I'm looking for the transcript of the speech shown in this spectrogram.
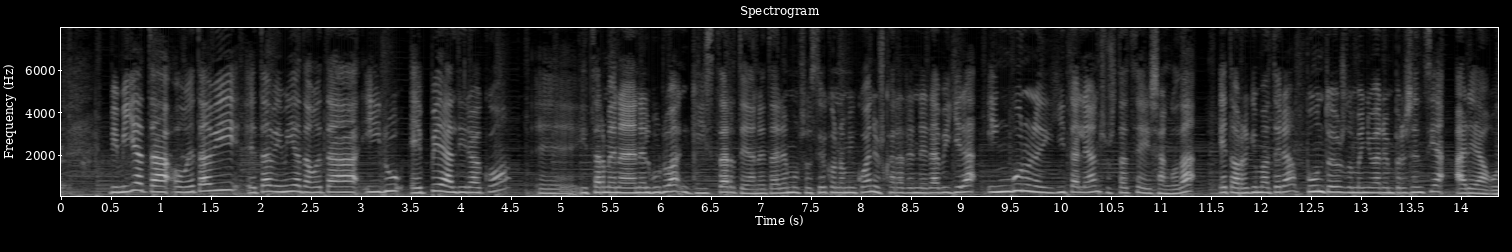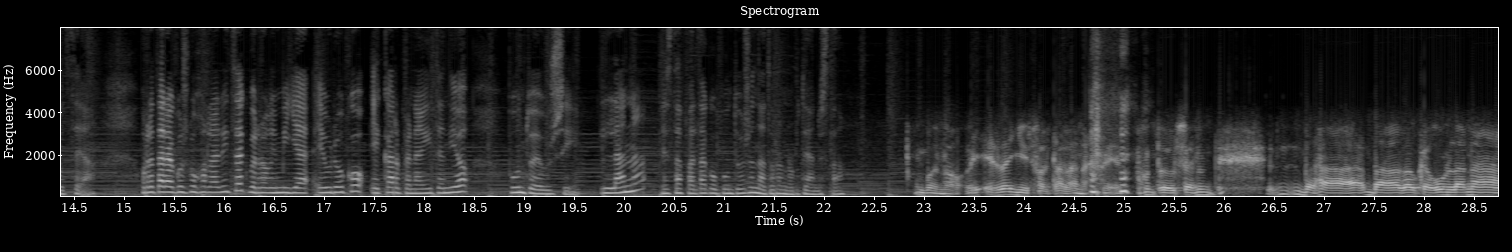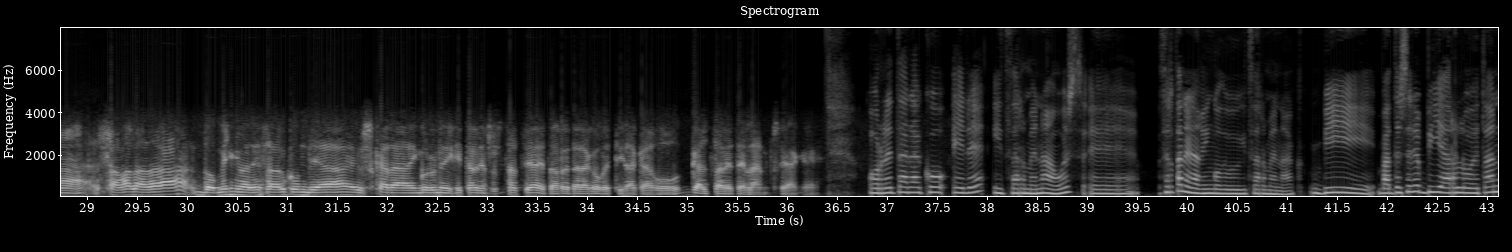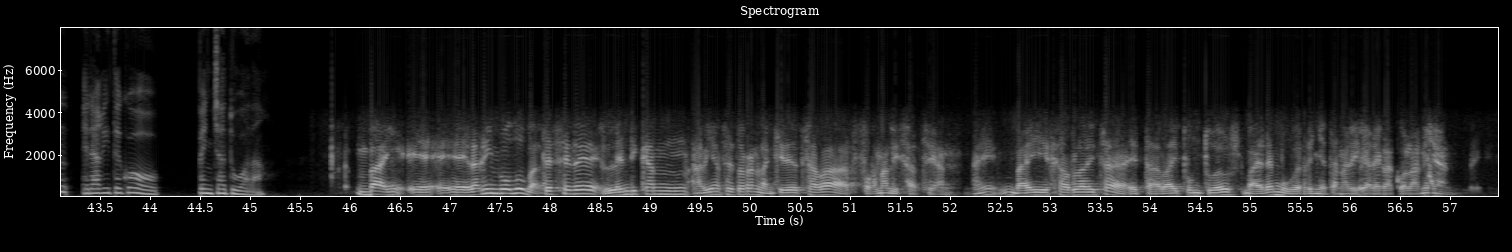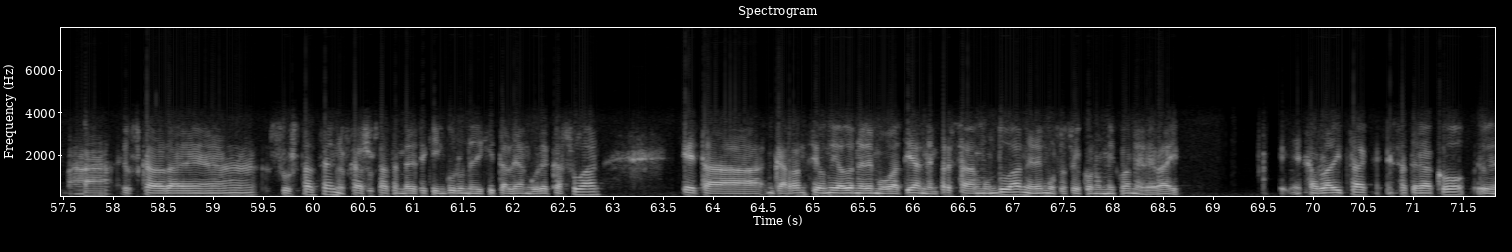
2000 eta hogeta bi eta 2000 eta hogeta iru epe aldirako e, hitzarmenaren helburua gizartean eta eremu sozioekonomikoan Euskararen erabilera ingurune digitalean sustatzea izango da eta horrekin batera puntu eus domenioaren presentzia areagotzea. Horretarako esko jorlaritzak berrogin mila euroko ekarpena egiten dio puntu eusi. Lana ez da faltako puntu eusen datorren urtean, ez da? Bueno, ez da inoiz falta lana. Eh, puntu eusen ba, ba daukagun lana zabala da, domenioaren zabalkundea Euskara ingurune digitalen sustatzea eta horretarako beti dakago galtza bete lan. Zeak, Horretarako ere hitzarmen hau, ez? E, zertan eragingo du hitzarmenak? Bi, batez ere bi arloetan eragiteko pentsatua da. Bai, e, e, eragingo du batez ere lehendikan abian zetorren lankidetza bat formalizatzean. Bai, bai jaurlaritza eta bai puntu eus, ba ere berdinetan ari garelako lanean. Ba, Euskara sustatzen, Euskara sustatzen berezik ingurune digitalean gure kasuan, eta garrantzia hondia duen ere batean enpresa munduan, ere sozioekonomikoan ere bai jaurlaritzak esaterako e,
